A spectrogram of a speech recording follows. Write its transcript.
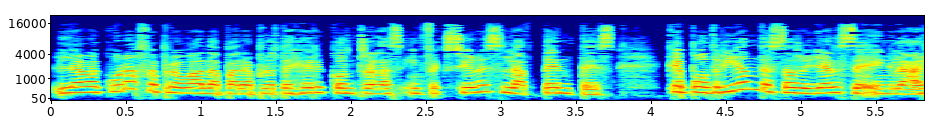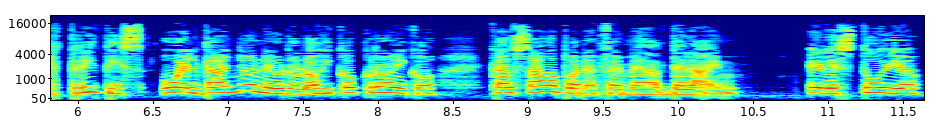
la vacuna fue probada para proteger contra las infecciones latentes que podrían desarrollarse en la artritis o el daño neurológico crónico causado por la enfermedad de Lyme. El estudio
